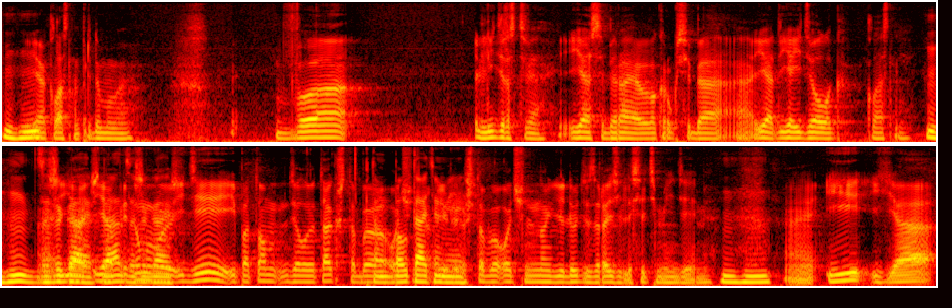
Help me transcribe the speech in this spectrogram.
угу. я классно придумываю. В лидерстве я собираю вокруг себя, я, я идеолог, классный. Угу, зажигаешь, я, да? Я придумываю зажигаешь. идеи и потом делаю так, чтобы потом очень, чтобы очень многие люди заразились этими идеями. Угу. И я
